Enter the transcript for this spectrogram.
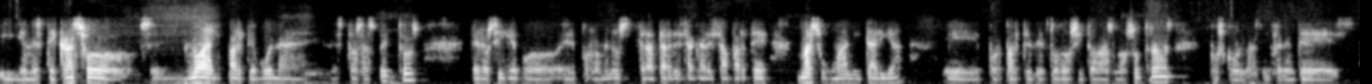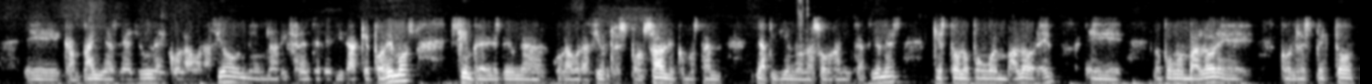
y en este caso no hay parte buena en estos aspectos pero sí que por, eh, por lo menos tratar de sacar esa parte más humanitaria eh, por parte de todos y todas nosotras pues con las diferentes campañas de ayuda y colaboración en la diferente medida que podemos, siempre desde una colaboración responsable, como están ya pidiendo las organizaciones, que esto lo pongo en valor, ¿eh? lo pongo en valor con respecto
